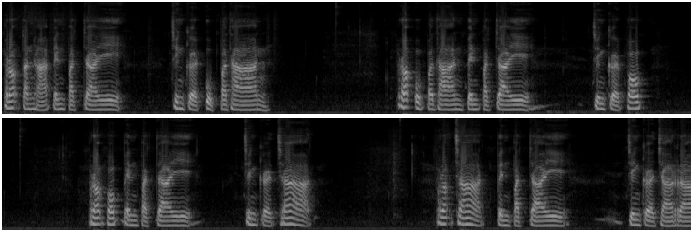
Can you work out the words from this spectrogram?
เพราะตัณหาเป็นปัจจัย จึงเกิดอุปทาน เพราะอุปทานเป็นปัจจัย จึงเกิดภพเพราะภพเป็นปัจจัย จึงเกิดชาติ เพราะชาติเป็นปัจจัย จึงเกิดชารา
